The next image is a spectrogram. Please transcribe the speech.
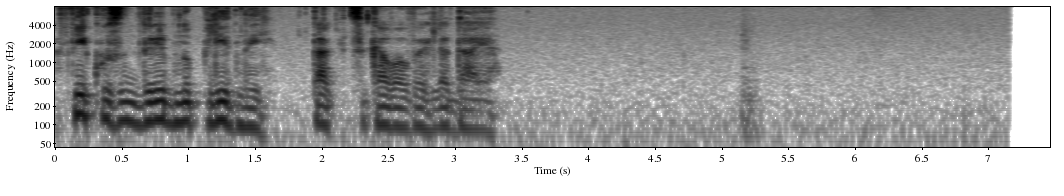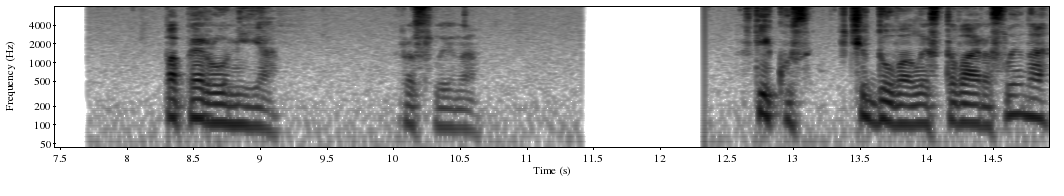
Фікус дрібноплідний. Так цікаво виглядає. Паперомія рослина. Фікус чудова листова рослина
